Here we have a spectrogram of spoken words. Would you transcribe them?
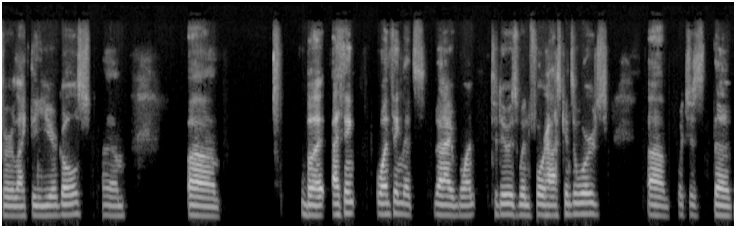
for like the year goals. Um, um, but I think one thing that's, that I want to do is win four Haskins awards, um, which is the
